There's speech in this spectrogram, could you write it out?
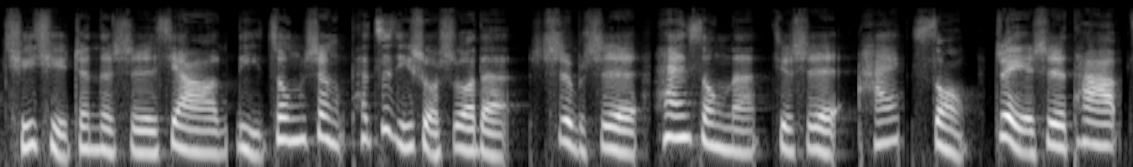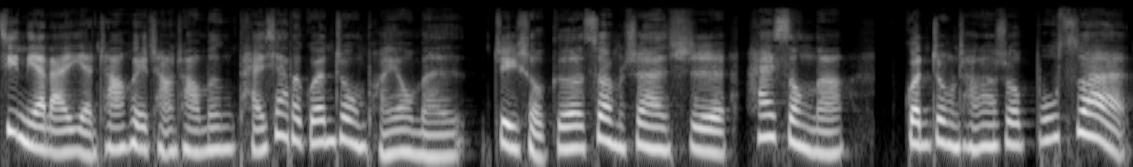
曲曲真的是像李宗盛他自己所说的，是不是 hanson 呢？就是 hanson。这也是他近年来演唱会常常问台下的观众朋友们：“这首歌算不算是嗨颂呢？”观众常常说不算。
